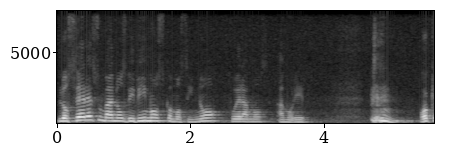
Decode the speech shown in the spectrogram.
Los seres humanos vivimos como si no fuéramos a morir. ok.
